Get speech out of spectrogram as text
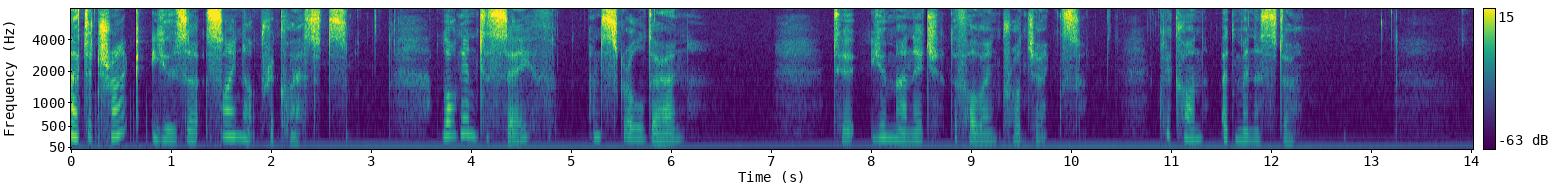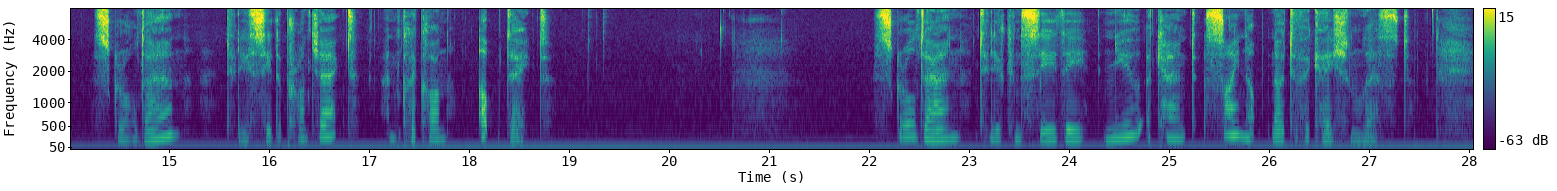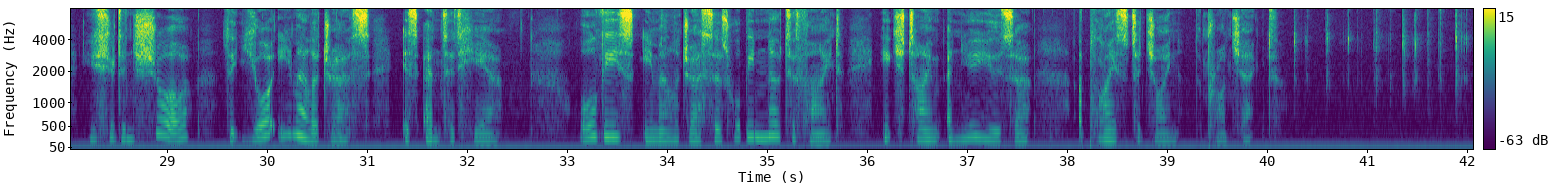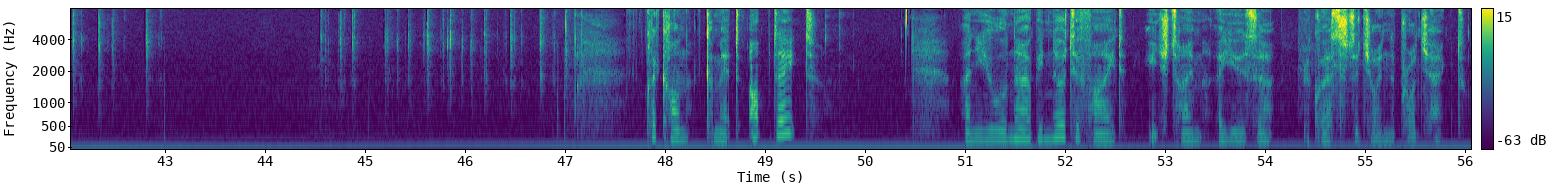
How to track user sign-up requests. Log into SAFE and scroll down to You manage the following projects. Click on Administer. Scroll down till you see the project and click on Update. Scroll down till you can see the New Account Sign Up notification list. You should ensure that your email address is entered here. All these email addresses will be notified each time a new user applies to join the project. Click on Commit Update and you will now be notified each time a user requests to join the project.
